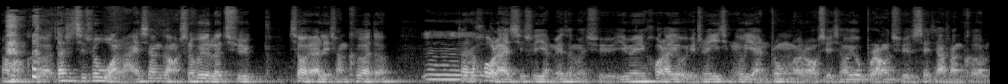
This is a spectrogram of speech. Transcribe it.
上网课。但是其实我来香港是为了去校园里上课的，嗯，但是后来其实也没怎么去，因为后来有一阵疫情又严重了，然后学校又不让去线下上课了。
